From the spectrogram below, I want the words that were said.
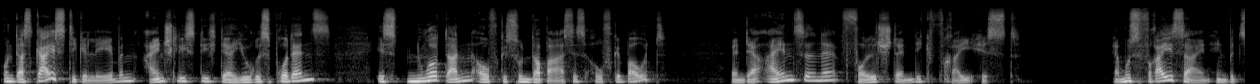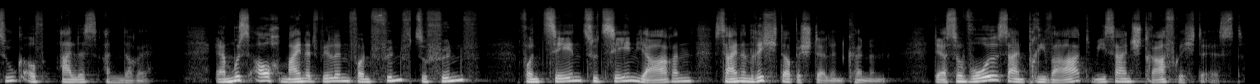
Und das geistige Leben, einschließlich der Jurisprudenz, ist nur dann auf gesunder Basis aufgebaut, wenn der Einzelne vollständig frei ist. Er muss frei sein in Bezug auf alles andere. Er muss auch meinetwillen von fünf zu fünf, von zehn zu zehn Jahren seinen Richter bestellen können, der sowohl sein Privat- wie sein Strafrichter ist.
